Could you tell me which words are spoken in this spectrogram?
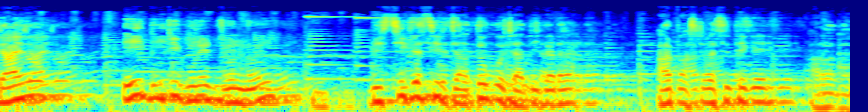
যাই হোক, এই দুটি গুণের জন্যই বৃশ্চিক রাশির জাতক ও জাতিকারা আর পাঁচটা রাশি থেকে আলাদা।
